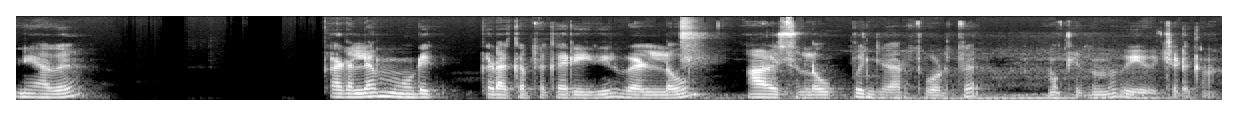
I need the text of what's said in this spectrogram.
ഇനി അത് കടല മൂടി കിടക്കത്തക്ക രീതിയിൽ വെള്ളവും ആവശ്യമുള്ള ഉപ്പും ചേർത്ത് കൊടുത്ത് നമുക്കിതൊന്ന് വേവിച്ചെടുക്കണം.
